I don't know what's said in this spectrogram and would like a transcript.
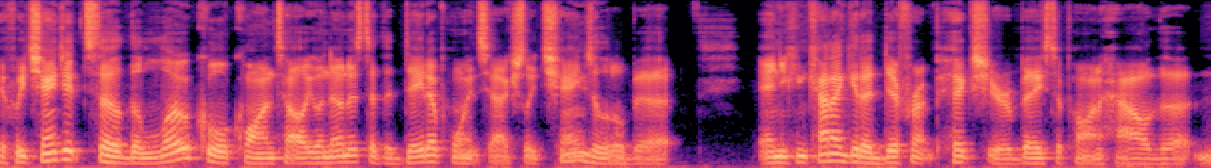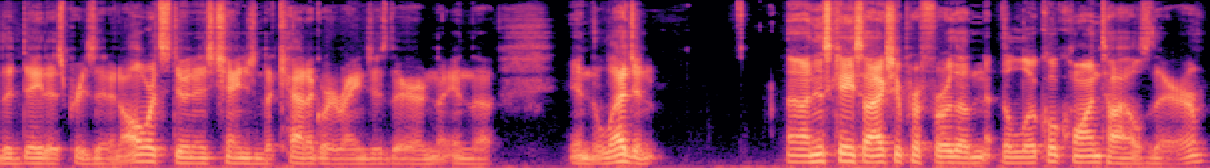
If we change it to the local quantile, you'll notice that the data points actually change a little bit and you can kind of get a different picture based upon how the, the data is presented. All it's doing is changing the category ranges there in the in the in the legend. Uh, in this case, I actually prefer the, the local quantiles there.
